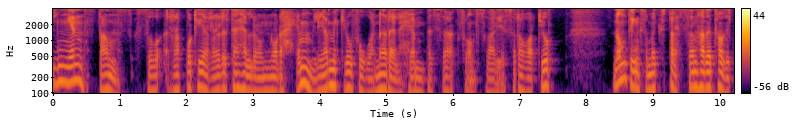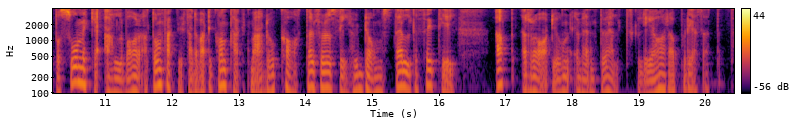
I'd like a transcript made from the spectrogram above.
Ingenstans så rapporterades det heller om några hemliga mikrofoner eller hembesök från Sveriges Radio. Någonting som Expressen hade tagit på så mycket allvar att de faktiskt hade varit i kontakt med advokater för att se hur de ställde sig till att radion eventuellt skulle göra på det sättet.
